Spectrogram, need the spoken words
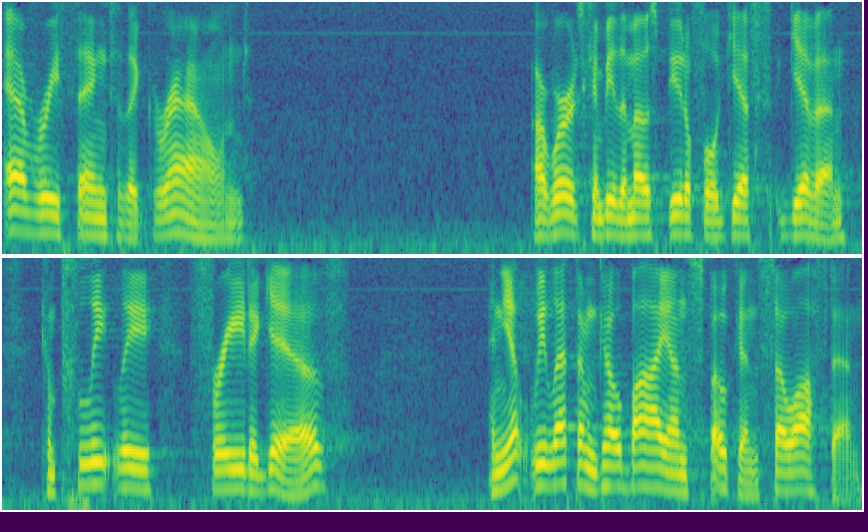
everything to the ground. Our words can be the most beautiful gifts given, completely free to give and yet we let them go by unspoken so often.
